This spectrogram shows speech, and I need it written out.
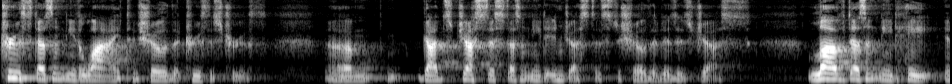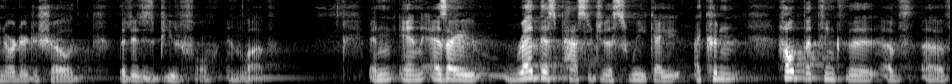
Truth doesn't need a lie to show that truth is truth. Um, God's justice doesn't need injustice to show that it is just. Love doesn't need hate in order to show that it is beautiful in love. And, and as I read this passage this week, I, I couldn't help but think the, of, of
